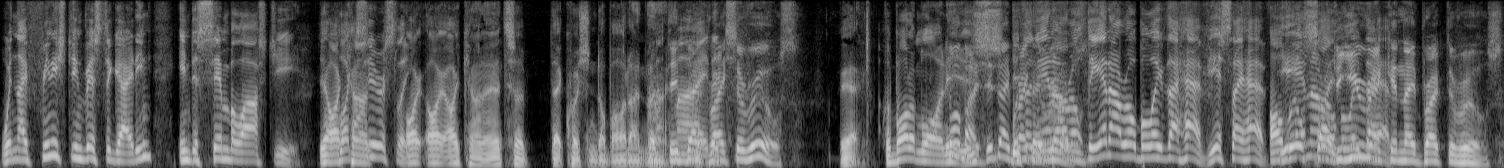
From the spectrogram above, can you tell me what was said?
When they finished investigating in December last year. Yeah, I like can't. seriously. I, I, I can't answer that question, Dobbo. I don't know. But did they Mate, break the rules? yeah, the bottom line Dobbo, is did they break the the, they- NRL, the NRL believe they have. Yes, they have. I the will NRL say- Do you reckon they broke the rules?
